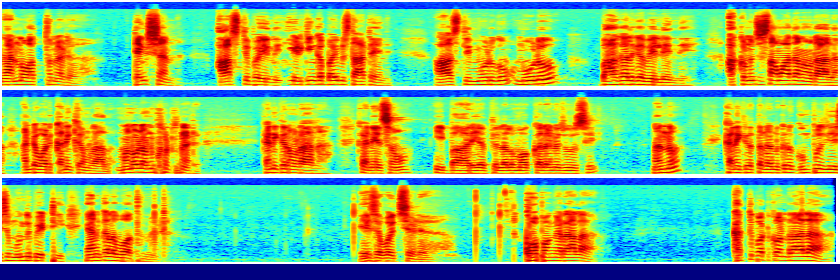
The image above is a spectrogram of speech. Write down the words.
ఇంక అన్న వస్తున్నాడు. టెన్షన్ ఆస్తి పోయింది. వీడికి ఇంకా భయం స్టార్ట్ అయింది. ఆస్తి మూడు మూడు భాగాలుగా వెళ్ళింది. అక్కడ నుంచి సమాధానం రాలా. అంటే వాడు కనికరం రాల. మనోడు అనుకుంటున్నాడు కనికరం రాలా. కనీసం ఈ భార్య పిల్లల మొక్కలను చూసి నన్ను కనికరిస్తాడు అనుకుని గుంపులు చేసి ముందు పెట్టి వెనకాల పోతున్నాడు. ఏస వచ్చాడు. కోపంగా రాలా. కత్తి పట్టుకొని రాలా.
